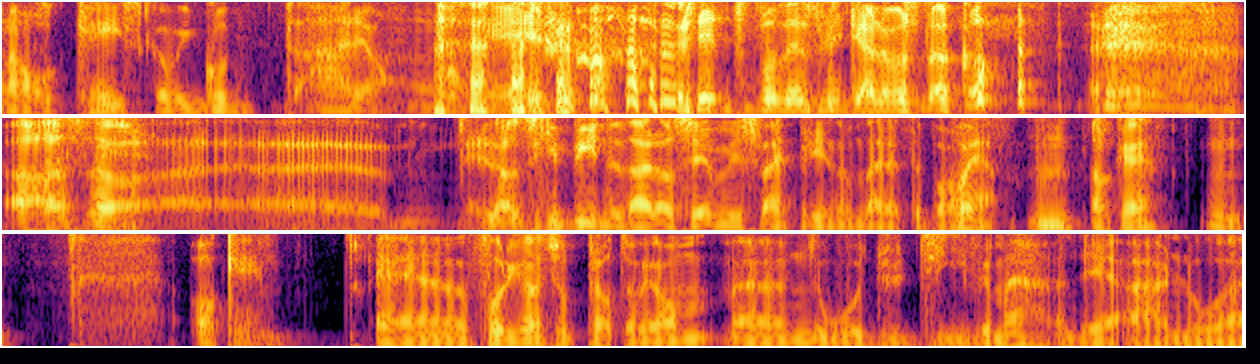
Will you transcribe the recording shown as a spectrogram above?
ja, ok, skal vi gå der, ja? Ok. Rett på det som ikke er lov å snakke om. altså eh, La oss ikke begynne der. altså Vi sveiper innom der etterpå. Oh, ja. mm, ok. Mm. okay. Eh, forrige gang så prata vi om eh, noe du driver med. Det er noe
